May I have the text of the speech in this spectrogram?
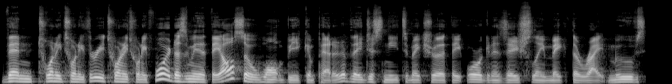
then 2023, 2024 doesn't mean that they also won't be competitive. They just need to make sure that they organizationally make the right moves,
